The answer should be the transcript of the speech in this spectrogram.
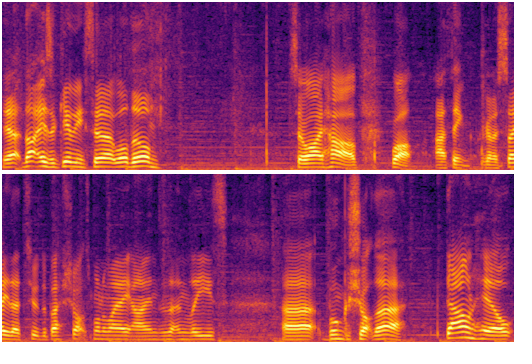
Yeah, that is a gimme, sir. Well done. So I have, well, I think I'm going to say they're two of the best shots. One of my eight irons and then Lee's uh, bunker shot there. Downhill,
